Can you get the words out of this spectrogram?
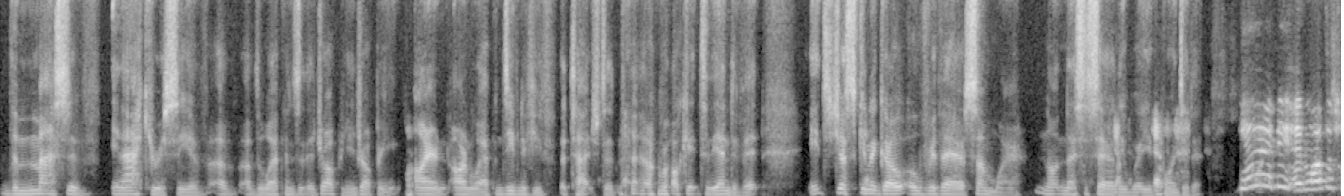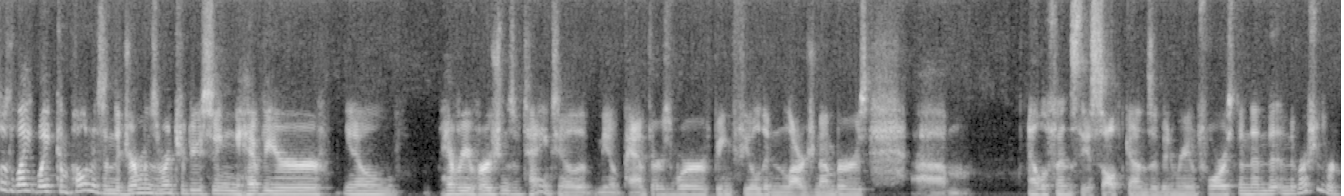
the massive inaccuracy of, of, of the weapons that they're dropping. You're dropping mm-hmm. iron iron weapons, even if you've attached a, a rocket to the end of it, it's just going to go over there somewhere, not necessarily yeah. where you yeah. pointed it. Yeah, and a lot of this was lightweight components, and the Germans were introducing heavier, you know, heavier versions of tanks. You know, you know, Panthers were being fielded in large numbers. Um, elephants, the assault guns have been reinforced, and then the, and the Russians were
